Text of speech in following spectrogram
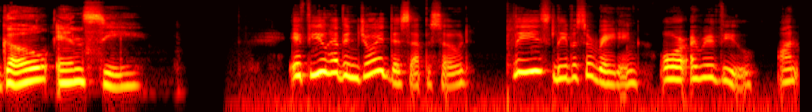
Go and see. If you have enjoyed this episode, please leave us a rating or a review on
